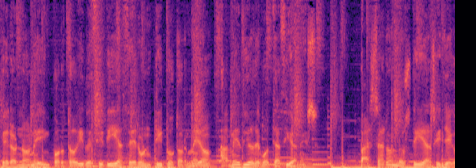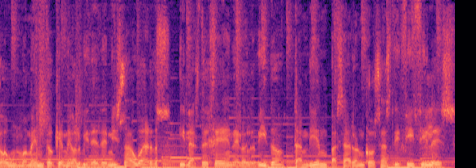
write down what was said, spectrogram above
pero no me importó y decidí hacer un tipo torneo, a medio de votaciones. Pasaron los días y llegó un momento que me olvidé de mis awards, y las dejé en el olvido, también pasaron cosas difíciles,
